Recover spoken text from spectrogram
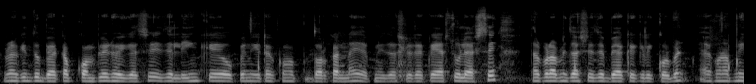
আপনার কিন্তু ব্যাকআপ কমপ্লিট হয়ে গেছে। এই যে লিঙ্কে ওপেন এটার কোনো দরকার নাই। আপনি জাস্ট এটা একটা চলে আসছে। তারপর আপনি জাস্ট এই যে ব্যাকে ক্লিক করবেন। এখন আপনি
